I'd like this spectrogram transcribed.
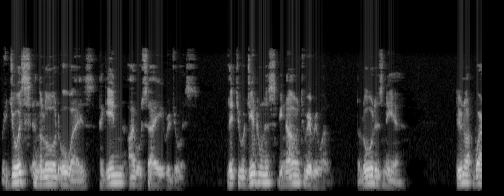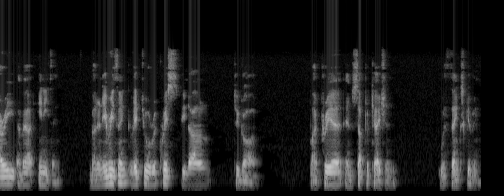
Rejoice in the Lord always. Again, I will say, rejoice. Let your gentleness be known to everyone. The Lord is near. Do not worry about anything, but in everything let your requests be known to God by prayer and supplication with thanksgiving.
